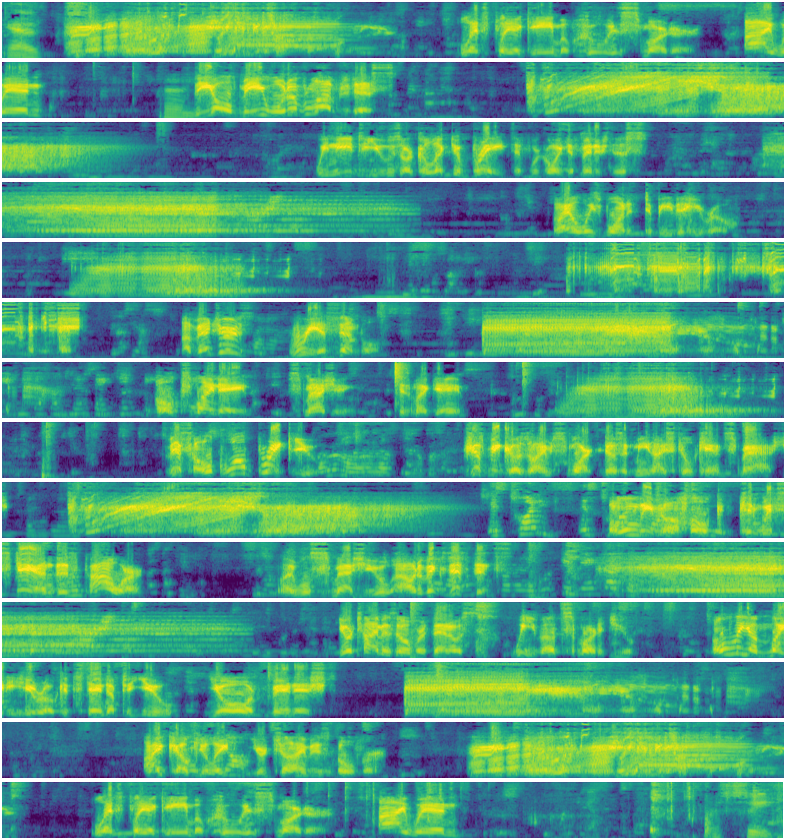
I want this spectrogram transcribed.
Yeah. Let's play a game of who is smarter. I win. Hmm. The old me would have loved this. We need to use our collective brains if we're going to finish this. I always wanted to be the hero. Avengers, reassemble. Hulk's my name. Smashing is my game. This Hulk will break you. Just because I'm smart doesn't mean I still can't smash. It's 20. It's 20. Only the Hulk can withstand this power. I will smash you out of existence. Your time is over, Thanos. We've outsmarted you. Only a mighty hero can stand up to you. You're finished. I calculate your time is over. Let's play a game of who is smarter. I win. Let's see.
